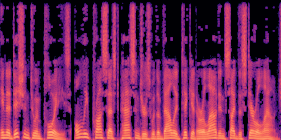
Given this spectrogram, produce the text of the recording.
In addition to employees, only processed passengers with a valid ticket are allowed inside the sterile lounge.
